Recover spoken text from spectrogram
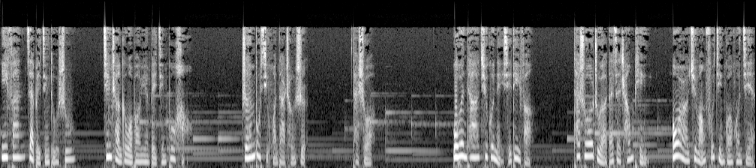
一帆在北京读书，经常跟我抱怨北京不好，真不喜欢大城市。他说：“我问他去过哪些地方，他说主要待在昌平，偶尔去王府井逛逛街。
